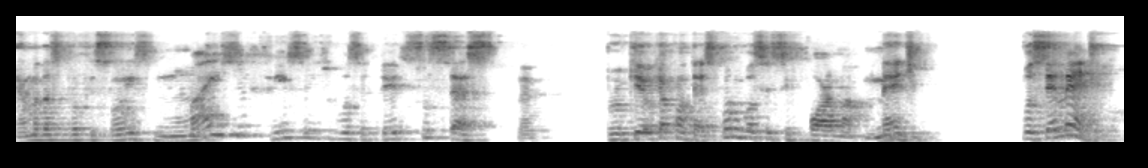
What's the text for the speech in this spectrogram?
é uma das profissões mais difíceis de você ter sucesso, né? Porque o que acontece? Quando você se forma médico, você é médico.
